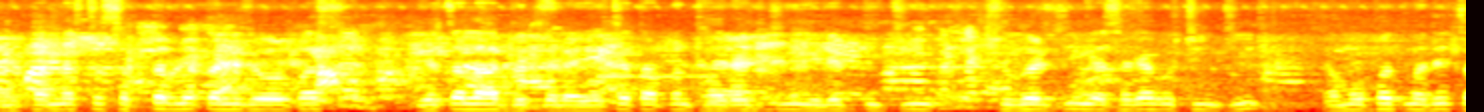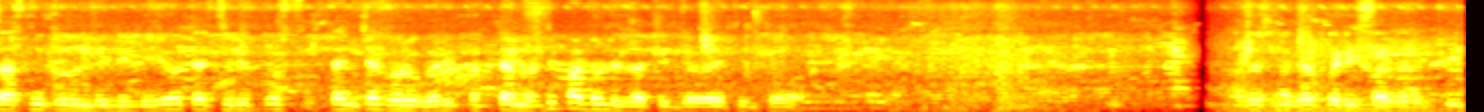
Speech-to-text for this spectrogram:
आणि पन्नास ते सत्तर लोकांनी जवळपास याचा लाभ घेतलेला आहे. याच्यात आपण थायरॉईडची इलेक्ट्रिकची शुगरची या सगळ्या गोष्टींची मोफतमध्ये चाचणी करून दिलेली आहे व त्याची रिपोर्ट त्यांच्या घरोघरी पत्त्यांवरती पाठवली जाते जेव्हा येतील तेव्हा. आदर्शनगर परिसरातील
